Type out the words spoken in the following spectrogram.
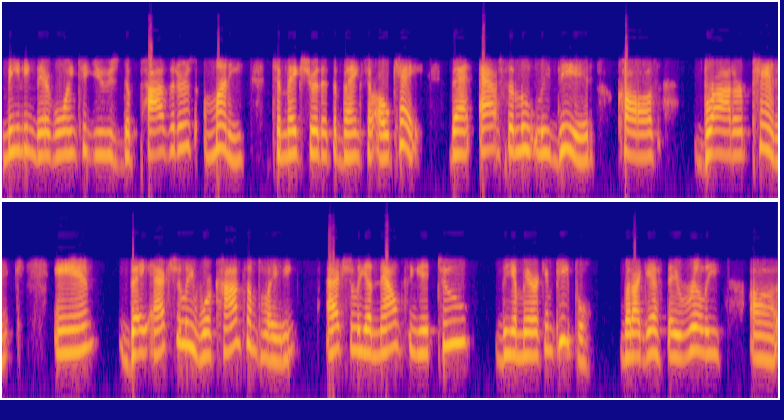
meaning they're going to use depositors' money to make sure that the banks are okay. That absolutely did cause broader panic. And they actually were contemplating actually announcing it to the American people. But I guess they really uh,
